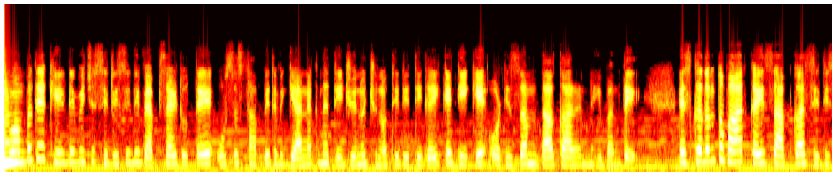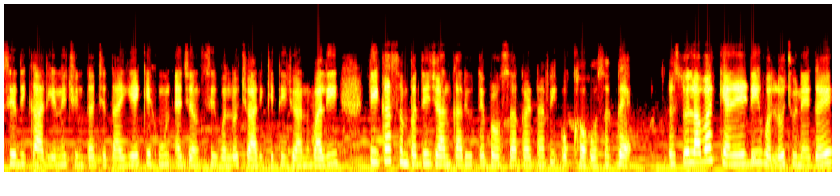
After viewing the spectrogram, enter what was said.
ਨਵੰਬਰ ਦੇ ਅਖੀਰ ਦੇ ਵਿੱਚ ਸੀਡੀਸੀ ਦੀ ਵੈਬਸਾਈਟ ਉੱਤੇ ਉਸ ਸਥਾਪਿਤ ਵਿਗਿਆਨਕ ਨਤੀਜੇ ਨੂੰ ਚੁਣੌਤੀ ਦਿੱਤੀ ਗਈ ਕਿ ਟੀਕੇ ਔਟਿਜ਼ਮ ਦਾ ਕਾਰਨ ਨਹੀਂ ਬਣਦੇ। ਇਸ ਕਦਮ ਤੋਂ ਬਾਅਦ ਕਈ ਸਾਬਕਾ ਸੀਡੀਸੀ ਅਧਿਕਾਰੀਆਂ ਨੇ ਚਿੰਤਾ ਜਤਾਈ ਹੈ ਕਿ ਹੁਣ ਏਜੰਸੀ ਵੱਲੋਂ ਜਾਰੀ ਕੀਤੀ ਜਾਣ ਵਾਲੀ ਟੀਕਾ ਸੰਬੰਧੀ ਜਾਣਕਾਰੀ ਉੱਤੇ ਭਰੋਸਾ ਕਰਨਾ ਵੀ ਔਖਾ ਹੋ ਸਕਦਾ ਹੈ। ਇਸ ਤੋਂ ਇਲਾਵਾ ਕੈਨੇਡੀ ਵੱਲੋਂ ਚੁਣੇ ਗਏ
